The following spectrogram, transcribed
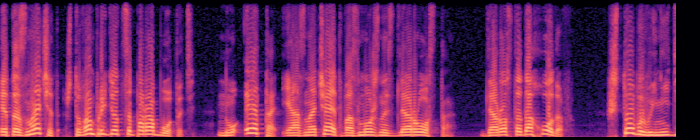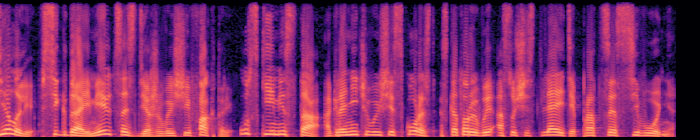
Это значит, что вам придется поработать. Но это и означает возможность для роста, для роста доходов. Что бы вы ни делали, всегда имеются сдерживающие факторы, узкие места, ограничивающие скорость, с которой вы осуществляете процесс сегодня.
